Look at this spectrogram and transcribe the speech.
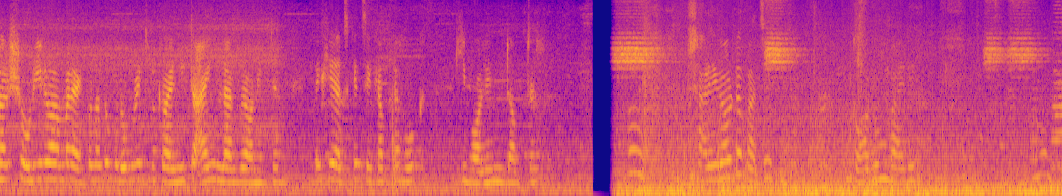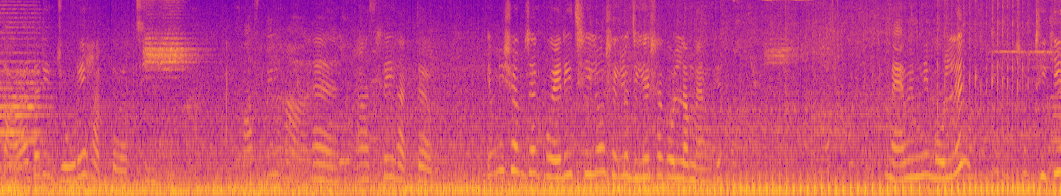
আর শরীরও আমার এখনও তো পুরোপুরি ঠিক হয়নি। টাইম লাগবে অনেকটা। দেখি আজকে চেক আপটা হোক। কি বলেন ডক্টর সাড়ে এগারোটা বাজে। গরম বাইরে। তাড়াতাড়ি জোরে হাঁটতে পারছি হয়। আসতেই হাঁটতে হবে। এমনি সব যা কোয়েরি ছিল সেগুলো জিজ্ঞাসা করলাম ম্যামকে ম্যাম এমনি বললেন সব ঠিকই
